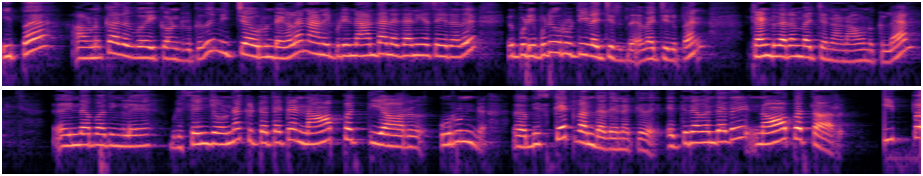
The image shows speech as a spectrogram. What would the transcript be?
இப்போ அவனுக்கு அது வேகிக்கொண்டிருக்குது மிச்ச உருண்டைகளை நான் இப்படி நான் தானே தனியாக செய்கிறது இப்படி இப்படி உருட்டி வச்சிருந்தேன் வச்சிருப்பேன். ரெண்டு தரம் வச்சேன் நான் அவனுக்குள்ள. இந்த பார்த்தீங்களே இப்படி செஞ்சோன்னே கிட்டத்தட்ட நாற்பத்தி ஆறு உருண்டை பிஸ்கெட் வந்தது எனக்கு. எத்தனை வந்தது? நாற்பத்தாறு இப்போ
